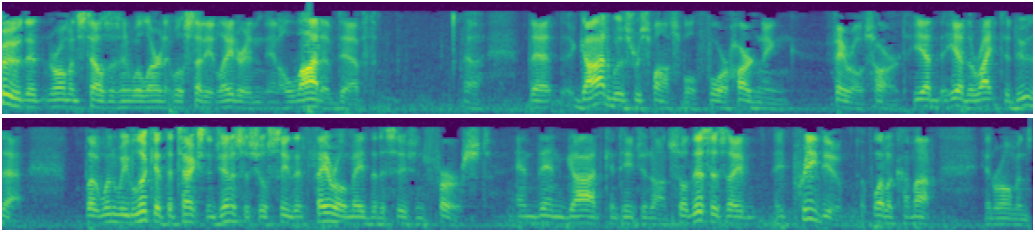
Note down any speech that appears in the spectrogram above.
true that Romans tells us, and we'll learn it, we'll study it later in, in a lot of depth, uh, that God was responsible for hardening Pharaoh's heart. He had, he had the right to do that. But when we look at the text in Genesis, you'll see that Pharaoh made the decision first, and then God continued on. So this is a, a preview of what will come up in Romans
